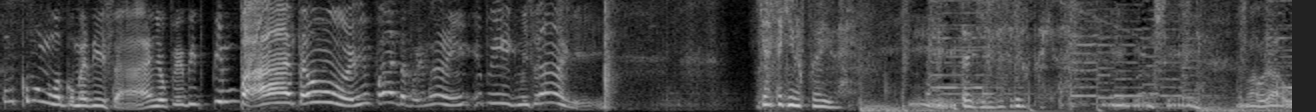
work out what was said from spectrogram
¿cómo, cómo me va a comer 10 años, pe? Bien pata, uy, bien pata, pues, madre. Eh, que me saque. Ya sé quién nos puede ayudar. Tranquilo, ya sé quién nos puede ayudar. Eh, No sé, más bravo.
